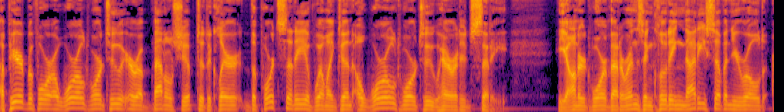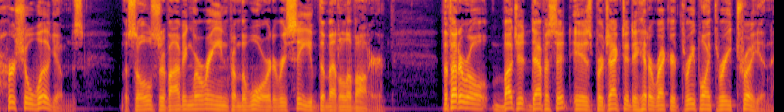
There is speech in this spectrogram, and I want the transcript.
appeared before a World War II era battleship to declare the port city of Wilmington a World War II heritage city. He honored war veterans, including 97 year old Herschel Williams, the sole surviving Marine from the war to receive the Medal of Honor. The federal budget deficit is projected to hit a record 3.3 trillion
